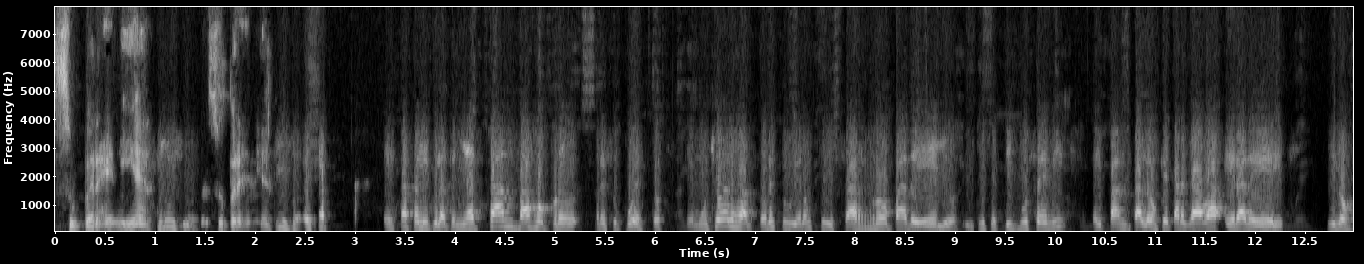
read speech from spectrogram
súper genial, súper genial. esta, esta película tenía tan bajo pro- presupuesto que muchos de los actores tuvieron que usar ropa de ellos. Incluso Steve Buscemi, el pantalón que cargaba era de él y los,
